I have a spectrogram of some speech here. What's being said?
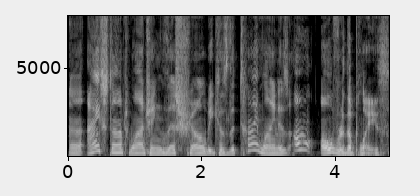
Uh, I stopped watching this show because the timeline is all over the place.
